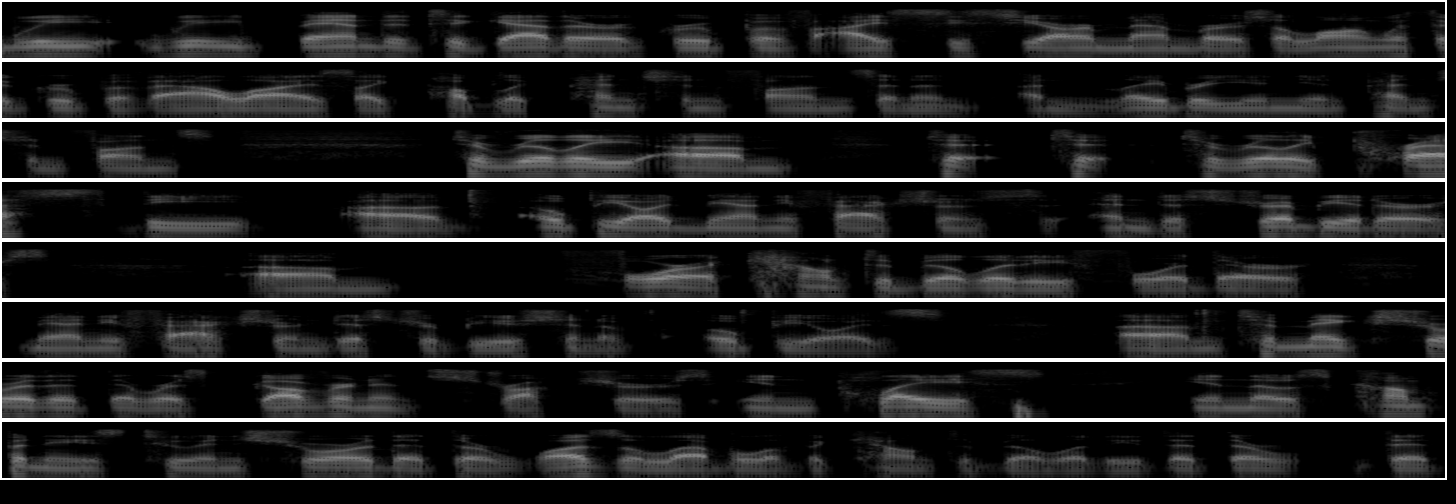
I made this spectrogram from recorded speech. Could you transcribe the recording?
we we banded together a group of ICCR members along with a group of allies like public pension funds and, and labor union pension funds to really um, to, to to really press the uh, opioid manufacturers and distributors um, for accountability for their manufacture and distribution of opioids um, to make sure that there was governance structures in place in those companies to ensure that there was a level of accountability that there that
